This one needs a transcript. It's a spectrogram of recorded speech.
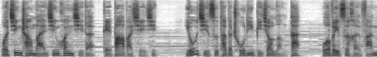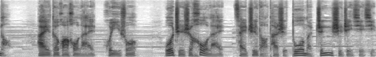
我经常满心欢喜地给爸爸写信。有几次他的处理比较冷淡，我为此很烦恼。爱德华后来回忆说：“我只是后来才知道他是多么珍视这些信。”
